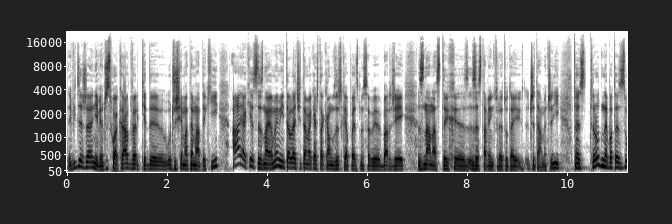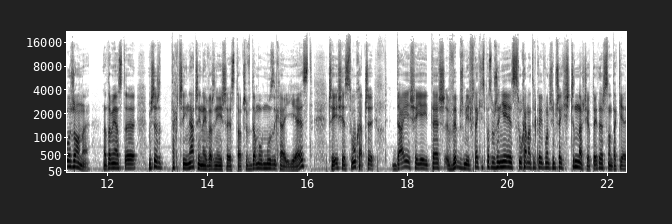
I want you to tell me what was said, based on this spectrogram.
widzę, że, nie wiem, czy słucha Kraftwerk, kiedy uczy się matematyki, a jak jest ze znajomymi, to leci tam jakaś taka muzyczka, powiedzmy sobie, bardziej znana z tych e, zestawień, które tutaj czytamy. Czyli to jest trudne, bo to jest złożone. Natomiast e, myślę, że tak czy inaczej najważniejsze jest to, czy w domu muzyka jest, czy jej się słucha, czy daje się jej też wybrzmieć w taki sposób, że nie jest słuchana tylko i wyłącznie przy jakichś czynnościach. Tutaj też są takie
